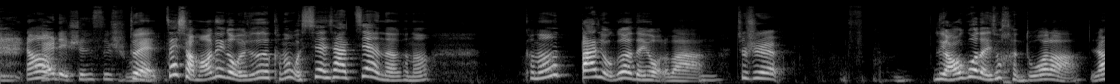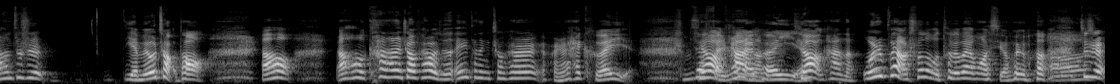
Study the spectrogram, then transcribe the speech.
然后还是得深思熟虑。对，在小毛那个，我觉得可能我线下见的可能可能八九个得有了吧，就是。聊过的也就很多了，然后就是也没有找到，然后然后看他的照片，我觉得哎，他那个照片反正还可以，挺好看的，挺好看的。我是不想说的，我特别外貌协会嘛，就是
